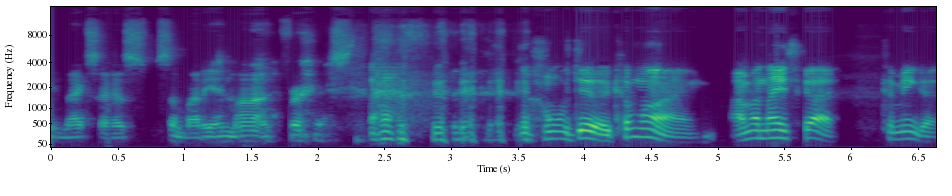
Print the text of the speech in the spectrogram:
think Max has somebody in mind first. dude, come on. I'm a nice guy. Kuminga.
